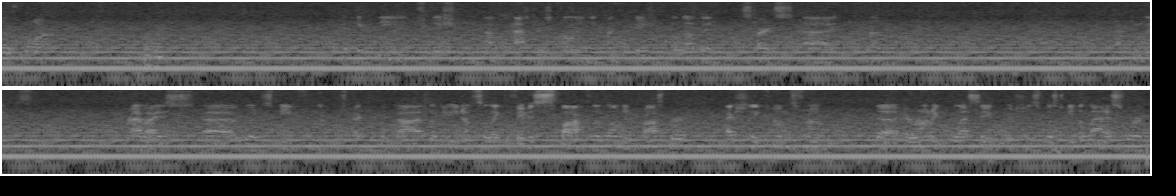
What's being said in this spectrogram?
those forms. I think the tradition of pastors calling the congregation beloved starts uh, from uh, like rabbis uh, would speak from the perspective of God. Look, you know, so like the famous Spock, live long and prosper, actually comes from the Aaronic blessing, which is supposed to be the lattice work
